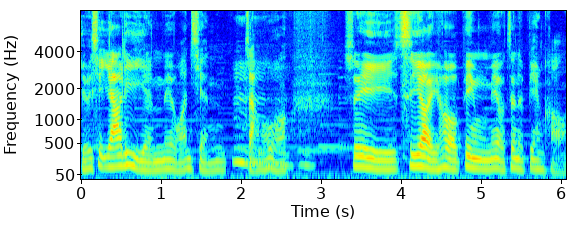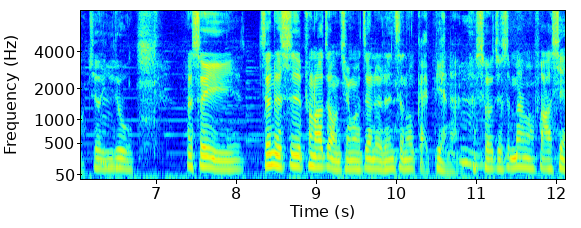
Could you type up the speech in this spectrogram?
有一些压力也没有完全掌握，所以吃药以后并没有真的变好，就一路，那所以真的是碰到这种情况，真的人生都改变了。那时候就是慢慢发现，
